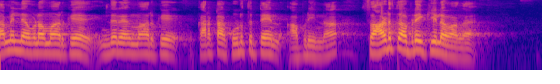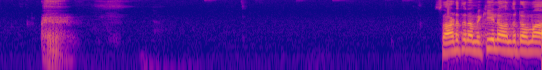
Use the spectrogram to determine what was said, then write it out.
தமிழில் எவ்வளோ மார்க்கு இந்த மார்க்கு கரெக்டாக கொடுத்துட்டேன் அப்படின்னா ஸோ அடுத்து அப்படியே கீழே வாங்க. ஸோ அடுத்து நம்ம கீழே வந்துட்டோமா?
